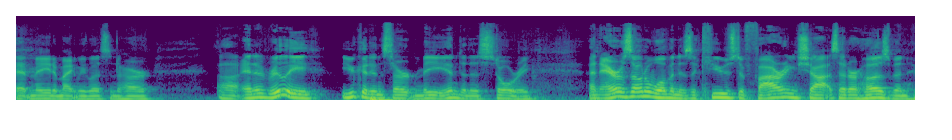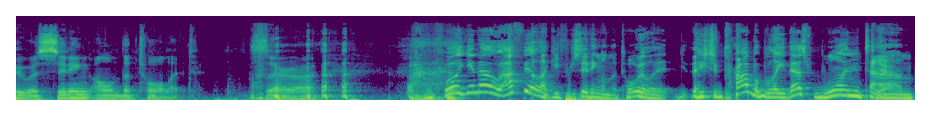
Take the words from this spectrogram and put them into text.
at me to make me listen to her. Uh, and it really, you could insert me into this story. An Arizona woman is accused of firing shots at her husband who was sitting on the toilet. So, uh, Well, you know, I feel like if you're sitting on the toilet, they should probably. That's one time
